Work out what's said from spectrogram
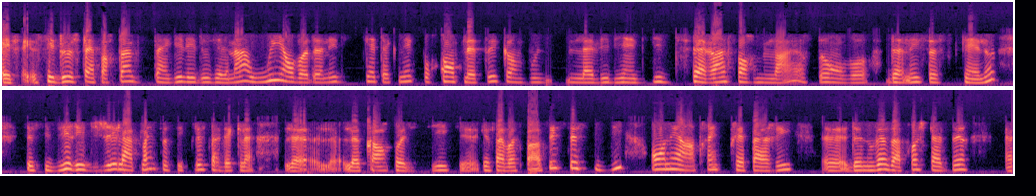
c'est deux, c'est important de distinguer les deux éléments. Oui, on va donner du soutien technique pour compléter, comme vous l'avez bien dit, différents formulaires. Ça, on va donner ce soutien-là. Ceci dit, rédiger la plainte, ça, c'est plus avec le, le, corps policier que, que, ça va se passer. Ceci dit, on est en train de préparer euh, de nouvelles approches, c'est-à-dire euh,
